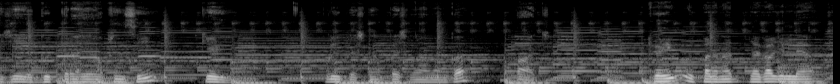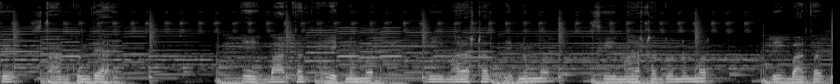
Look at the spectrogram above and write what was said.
याचे योग्य उत्तर आहे ऑप्शन सी केळी पुढील प्रश्न प्रश्न क्रमांक पाच केळी उत्पादनात जळगाव जिल्ह्याचे स्थान कोणते आहे ए भारतात एक नंबर बी महाराष्ट्रात एक नंबर सी महाराष्ट्रात दोन नंबर डी भारतात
